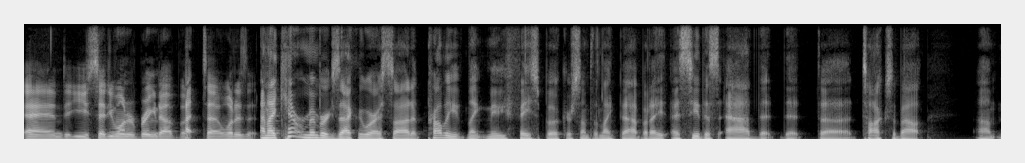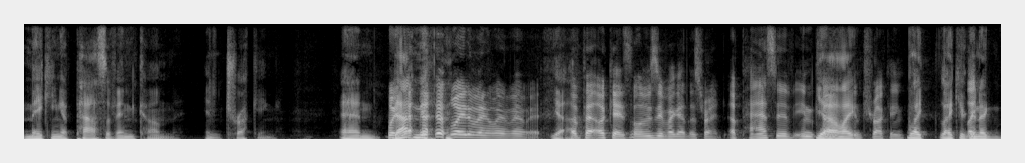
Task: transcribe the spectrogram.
and you said you wanted to bring it up, but uh, what is it? And I can't remember exactly where I saw it. Probably like maybe Facebook or something like that. But I, I see this ad that that uh, talks about um, making a passive income in trucking, and Wait, that ma- wait a minute, wait, wait, wait. yeah, pa- okay, so let me see if I got this right. A passive income Yeah, like- in trucking. like like you're like gonna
